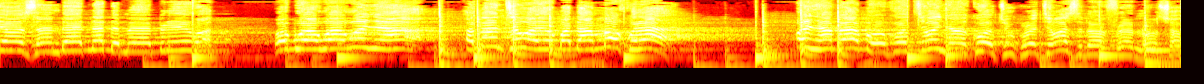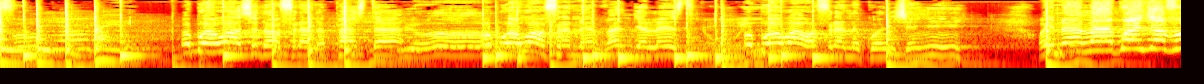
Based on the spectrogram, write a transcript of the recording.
yɛ ɔsan dɛ na dɛm abiri wɔ obuawa wonya ɔnante wɔ yɛ bɔdambɔ kora onya bible kote onya kootu koro te wɔse dɛ ɔfrɛ no ɔsɔfo obuawa ɔse dɛ ɔfrɛ no pastor. Obuawa ɔfrɛ no evangelist. Obuawa ɔfrɛ no kɔnhyɛnyi onyinala akwanhyɛfo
